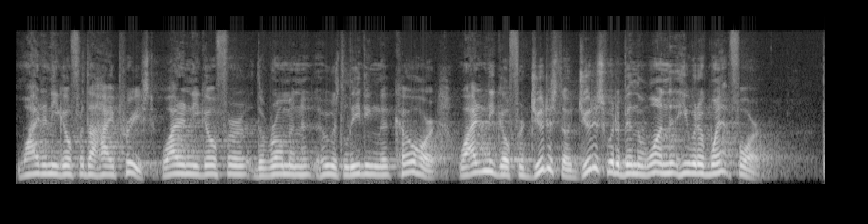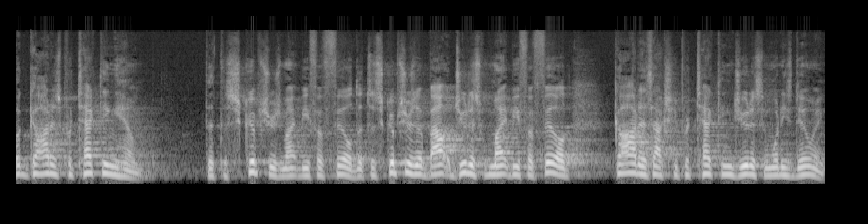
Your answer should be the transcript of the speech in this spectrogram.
Why didn't he go for the high priest? Why didn't he go for the Roman who was leading the cohort? Why didn't he go for Judas, though? Judas would have been the one that he would have went for. But God is protecting him that the scriptures might be fulfilled, that the scriptures about Judas might be fulfilled, God is actually protecting Judas and what he's doing.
